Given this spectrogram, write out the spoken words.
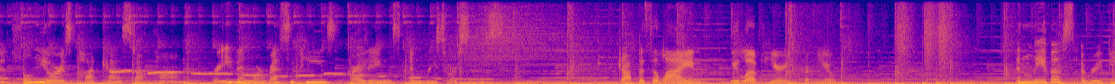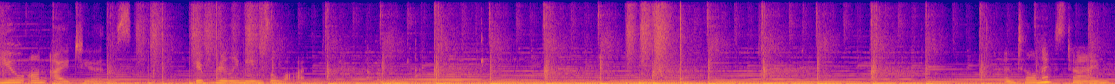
at fullyyourspodcast.com for even more recipes, writings, and resources. Drop us a line. We love hearing from you. And leave us a review on iTunes. It really means a lot. Until next time,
